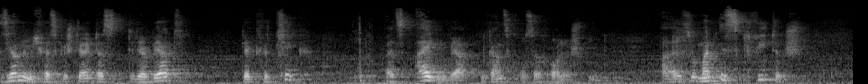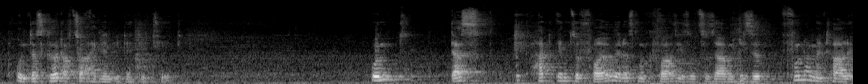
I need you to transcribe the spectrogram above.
Sie haben nämlich festgestellt, dass der Wert der Kritik als Eigenwert eine ganz große Rolle spielt. Also man ist kritisch. Und das gehört auch zur eigenen Identität. Und das hat eben zur Folge, dass man quasi sozusagen diese fundamentale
